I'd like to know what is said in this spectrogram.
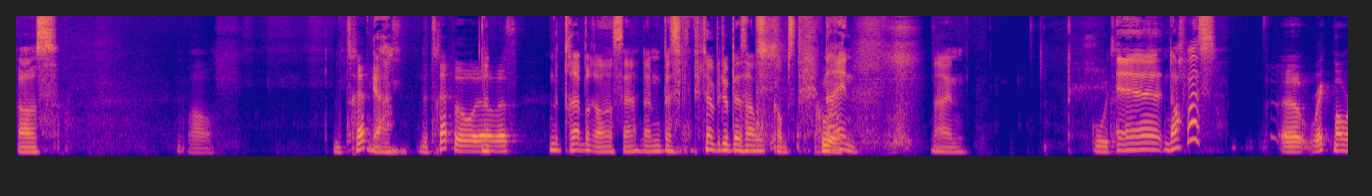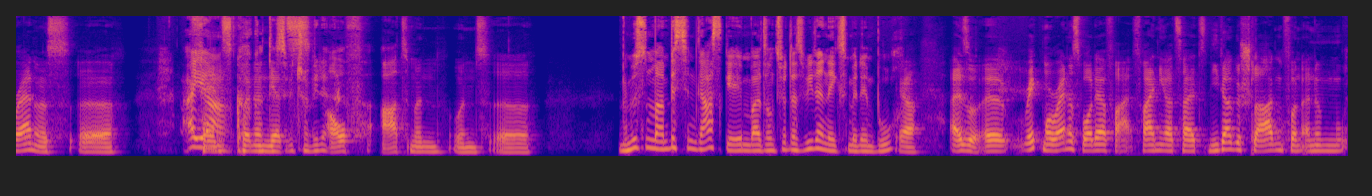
raus. Wow. Eine Treppe? Ja. Eine Treppe oder was? Eine Treppe raus, ja. Dann damit du besser hochkommst. Cool. Nein. Nein. Gut. Äh, noch was? Äh, Rick Moranis, äh, Ah Fans Oh können Gott, jetzt schon wieder. aufatmen und äh, Wir müssen mal ein bisschen Gas geben, weil sonst wird das wieder nichts mit dem Buch. Ja, also äh, Rick Moranis wurde ja vor, vor einiger Zeit niedergeschlagen von einem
